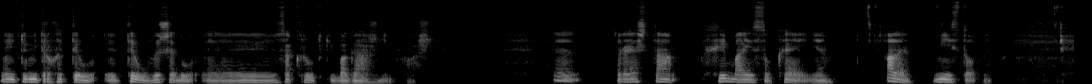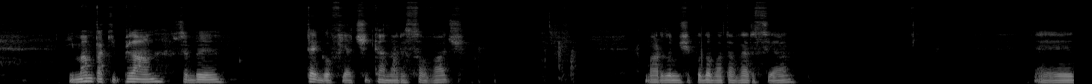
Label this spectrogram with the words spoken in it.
No i tu mi trochę tył, y, tył wyszedł, yy, za krótki bagażnik właśnie. Yy, reszta chyba jest ok, nie? Ale nieistotne. I mam taki plan, żeby tego Fiacika narysować. Bardzo mi się podoba ta wersja. E,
